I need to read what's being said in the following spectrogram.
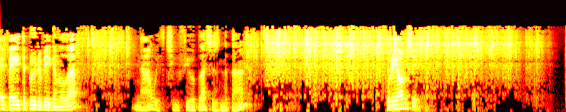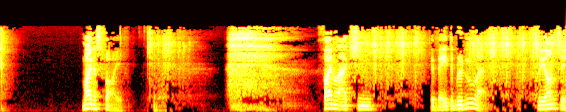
evade the Brood of Yig on the left. Now with two fewer blesses in the bag. Three on two. Minus five. Final action, evade the Brood on the left. Three on two.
